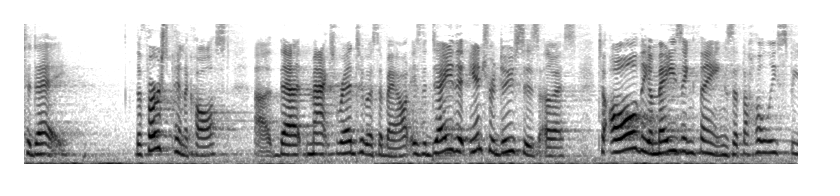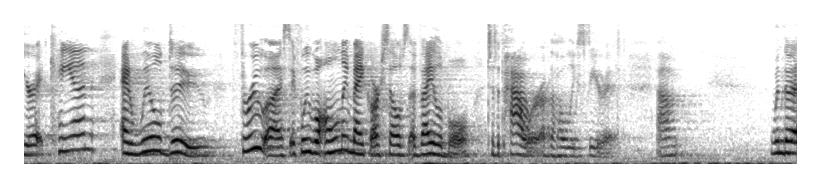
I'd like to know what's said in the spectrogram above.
today. The first Pentecost uh, that Max read to us about is the day that introduces us to all the amazing things that the Holy Spirit can and will do through us if we will only make ourselves available to the power of the Holy Spirit. Um, when the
